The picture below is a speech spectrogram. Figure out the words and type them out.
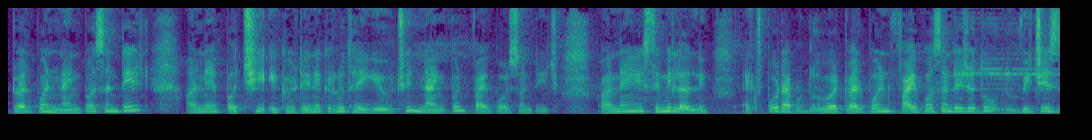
ટ્વેલ્વ પોઈન્ટ નાઇન પર્સન્ટેજ અને પછી એ ઘટીને કેટલું થઈ ગયું છે nine point five percentage and similarly export આપણું ટ્વેલ્વ પોઈન્ટ ફાઇવ પર્સન્ટેજ હતું which is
